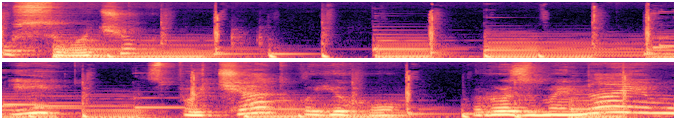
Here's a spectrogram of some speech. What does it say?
кусочок і спочатку його розминаємо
